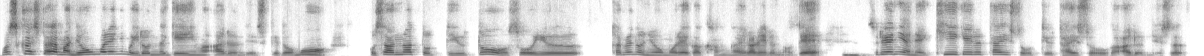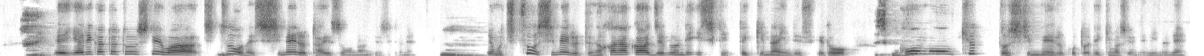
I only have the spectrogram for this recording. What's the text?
もしかしたらまあ尿漏れにもいろんな原因はあるんですけども、お産の後っていうと、そういうための尿漏れが考えられるので、うんそれにはね、キーゲル体操っていう体操があるんです。はい。で、やり方としては、膣をね、締める体操なんですよね。うん。でも、膣を締めるってなかなか自分で意識できないんですけど。肛門をキュッと締めることはできますよね、みんなね。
